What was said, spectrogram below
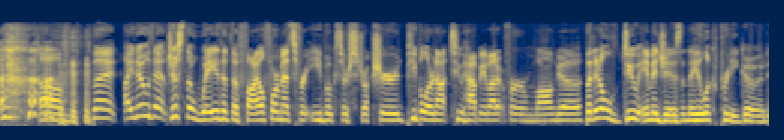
Um, but I know that just the way that the file formats for ebooks are structured, people are not too happy about it for manga, but it'll do images and they look pretty good.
